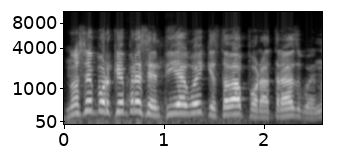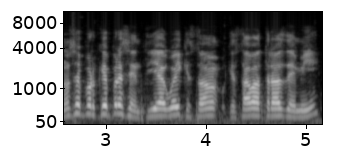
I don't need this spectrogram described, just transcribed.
No sé por qué presentía, güey, que estaba por atrás, güey. No sé por qué presentía, güey, que estaba, que estaba atrás de mí.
